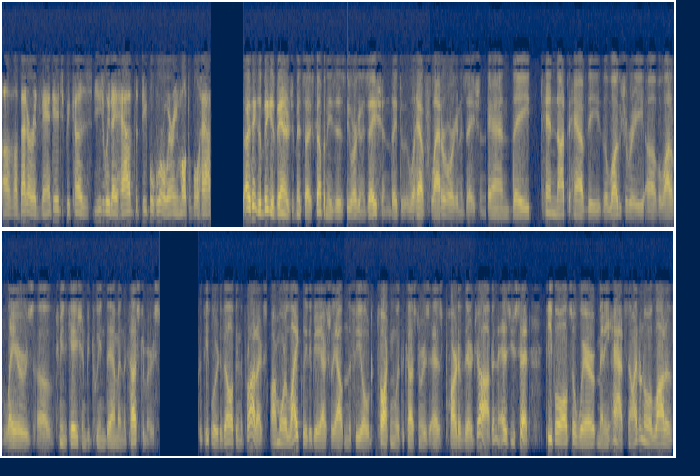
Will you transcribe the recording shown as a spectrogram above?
of a better advantage because usually they have the people who are wearing multiple hats? I think the big advantage of mid-sized companies is the organization. They will have flatter organizations, and they tend not to have the, the luxury of a lot of layers of communication between them and the customers the people who are developing the products are more likely to be actually out in the field talking with the customers as part of their job. And as you said, people also wear many hats. Now, I don't know a lot of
